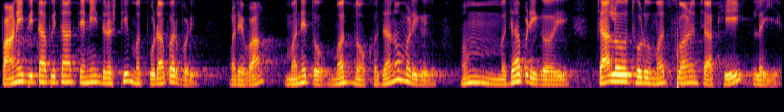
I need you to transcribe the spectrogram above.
પાણી પીતા પીતા તેની દ્રષ્ટિ મતપુડા પર પડી. અરે વાહ, મને તો મધનો ખજાનો મળી ગયો. હમ, મજા પડી ગઈ. ચાલો થોડું મધ પણ ચાખી લઈએ.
